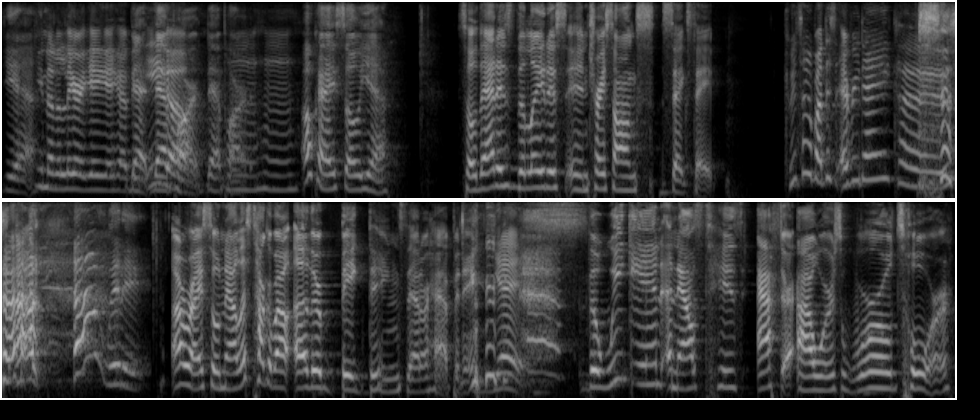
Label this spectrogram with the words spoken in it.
Yeah, You know the lyric. Yeah, yeah, got a big that ego. that part, that part. Mm-hmm. Okay, so yeah, so that is the latest in Trey Songz's sex tape. Can we talk about this every day? Cause I'm with it. All right, so now let's talk about other big things that are happening. Yes. The Weeknd announced his After Hours World Tour.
